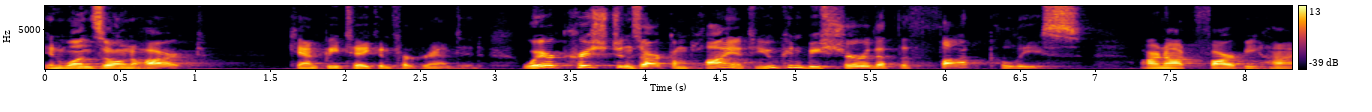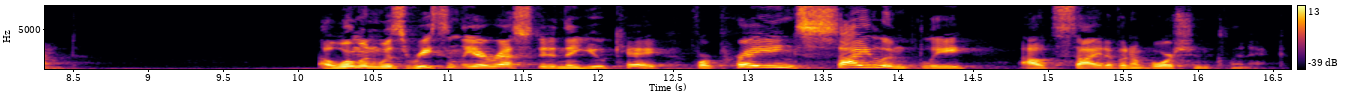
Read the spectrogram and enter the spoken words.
in one's own heart can't be taken for granted. Where Christians are compliant, you can be sure that the thought police are not far behind. A woman was recently arrested in the UK for praying silently outside of an abortion clinic.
